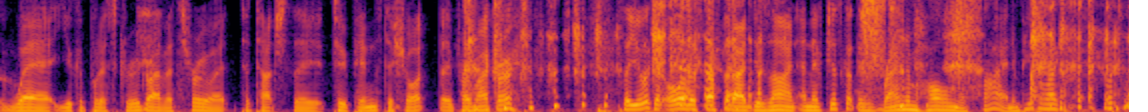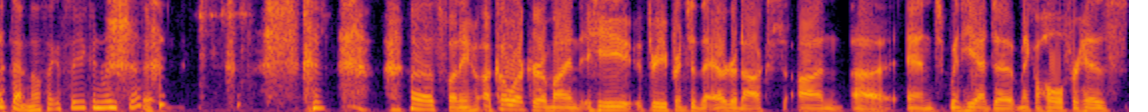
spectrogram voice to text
where you could put a screwdriver through it to touch the two pins to short the Pro Micro. so you look at all of the stuff that I designed, and they've just got this random hole in the side, and people are like, "What's with that?" And I was like, "It's so you can reset it." oh, that's funny. A coworker of mine, he 3D printed the Ergodox on, uh, and when he had to make a hole for his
